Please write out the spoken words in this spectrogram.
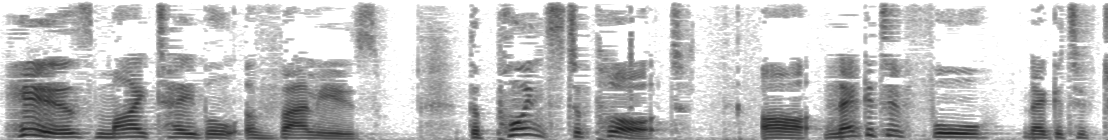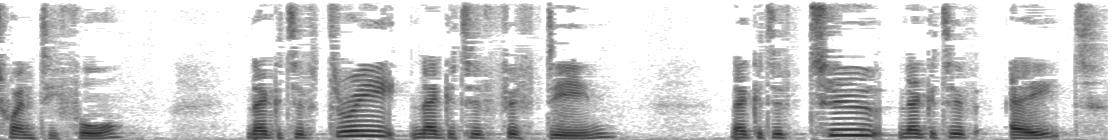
Here's my table of values. The points to plot are negative 4, negative 24, negative 3, negative 15, negative 2, negative 8,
